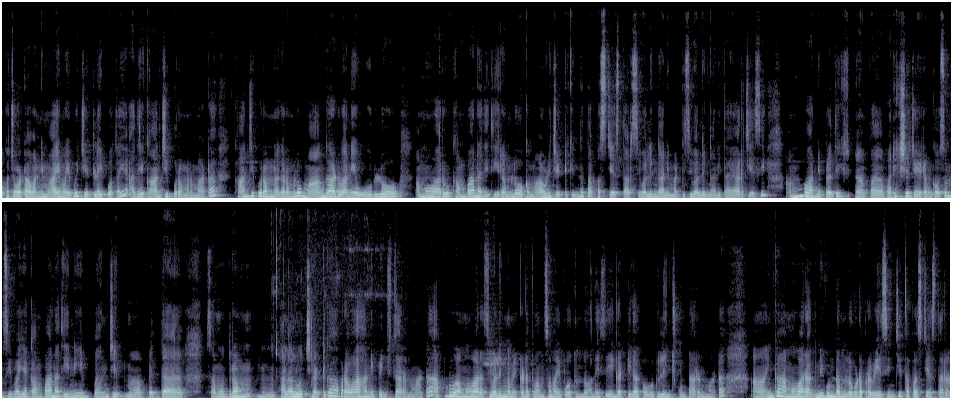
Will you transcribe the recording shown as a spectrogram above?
ఒక చోట అవన్నీ మాయమైపోయి చెట్లు అయిపోతాయి అదే కాంచీపురం అనమాట కాంచీపురం నగరంలో మాంగాడు అనే ఊర్లో అమ్మవారు కంపా నది తీరంలో ఒక మామిడి చెట్టు కింద తపస్సు చేస్తారు. శివలింగాన్ని మట్టి శివలింగాన్ని తయారు చేసి అమ్మవారిని ప్రతీక్ష పరీక్ష చేయడం కోసం శివయ్య కంపా నదిని మంచి పెద్ద సముద్రం అలలు వచ్చినట్టుగా ఆ ప్రవాహాన్ని పెంచుతారనమాట అప్పుడు అమ్మవారు శివలింగం ఎక్కడ ధ్వంసం అయిపోతుందో అనేసి గట్టిగా కౌగిలించుకుంటారనమాట ఇంకా అమ్మవారు అగ్నిగుండంలో కూడా ప్రవేశించి తపస్సు చేస్తారు.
